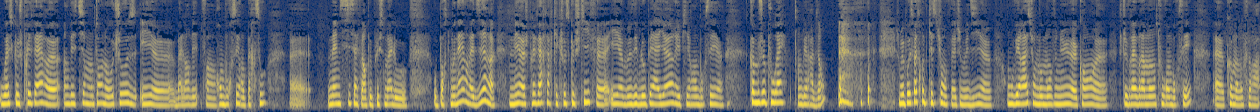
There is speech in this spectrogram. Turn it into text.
Ou est-ce que je préfère investir mon temps dans autre chose et bah, enfin, rembourser en perso même si ça fait un peu plus mal au, au porte-monnaie, on va dire. Mais je préfère faire quelque chose que je kiffe et me développer ailleurs et puis rembourser comme je pourrais. On verra bien. je me pose pas trop de questions en fait. Je me dis, on verra sur le moment venu quand je devrais vraiment tout rembourser, comment on fera.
